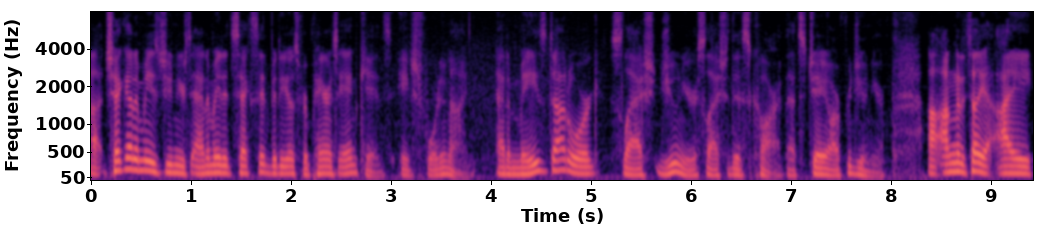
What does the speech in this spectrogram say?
Uh, check out Amaze Junior's animated sex ed videos for parents and kids aged 4 to 9 at amaze.org slash junior slash this car. That's JR for junior. Uh, I'm going to tell you, I,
